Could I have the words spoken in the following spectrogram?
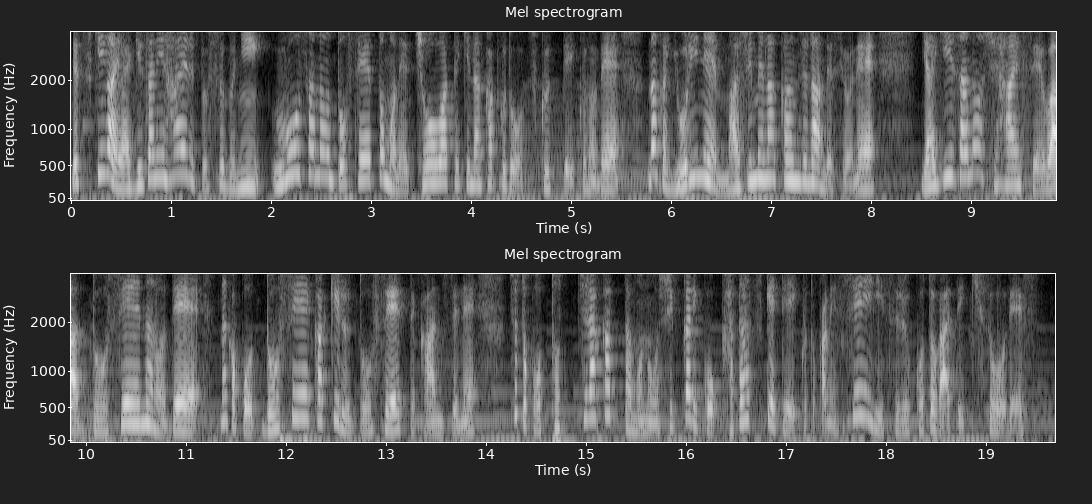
で、月がヤギ座に入るとすぐに、魚座の土星ともね、調和的な角度を作っていくので、なんかよりね、真面目な感じなんですよね。ヤギ座の支配性は土星なので、なんかこう土星かける土星って感じでね、ちょっとこうとっちらかったものをしっかりこう片付けていくとかね、整理することができそうです。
